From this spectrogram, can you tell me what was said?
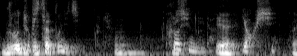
물건이 그쵸, 비쌀 뿐이지. 그쵸. 음, 프로십니다. 예. 역시. 네.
